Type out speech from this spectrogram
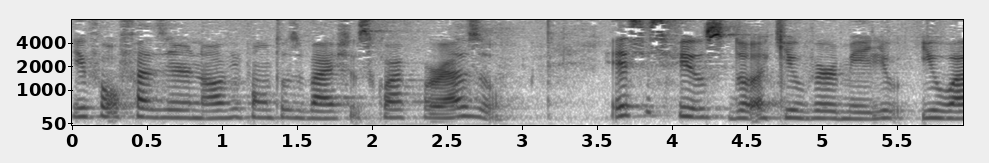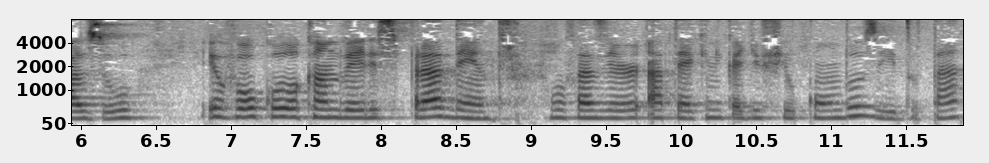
E vou fazer nove pontos baixos com a cor azul. Esses fios do, aqui, o vermelho e o azul, eu vou colocando eles pra dentro. Vou fazer a técnica de fio conduzido, tá?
